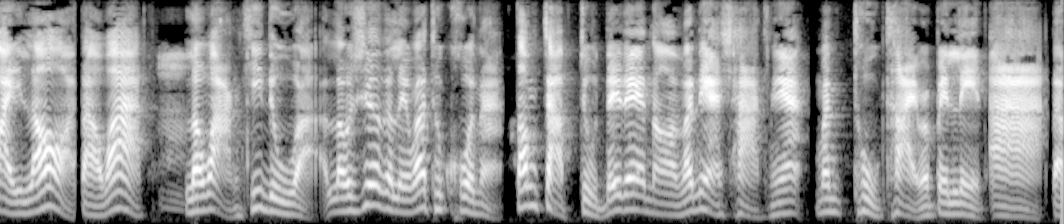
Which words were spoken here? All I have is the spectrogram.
ไปรอดแต่ว่าอืม ระหว่างที่ดูอะ เราเชื่อกันเลยว่าทุกคนอะ ต้องจับจุดได้แน่นอนว่าเนี่ยฉากเนี้ยมันถูกถ่ายมาเป็นเลท R แต่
